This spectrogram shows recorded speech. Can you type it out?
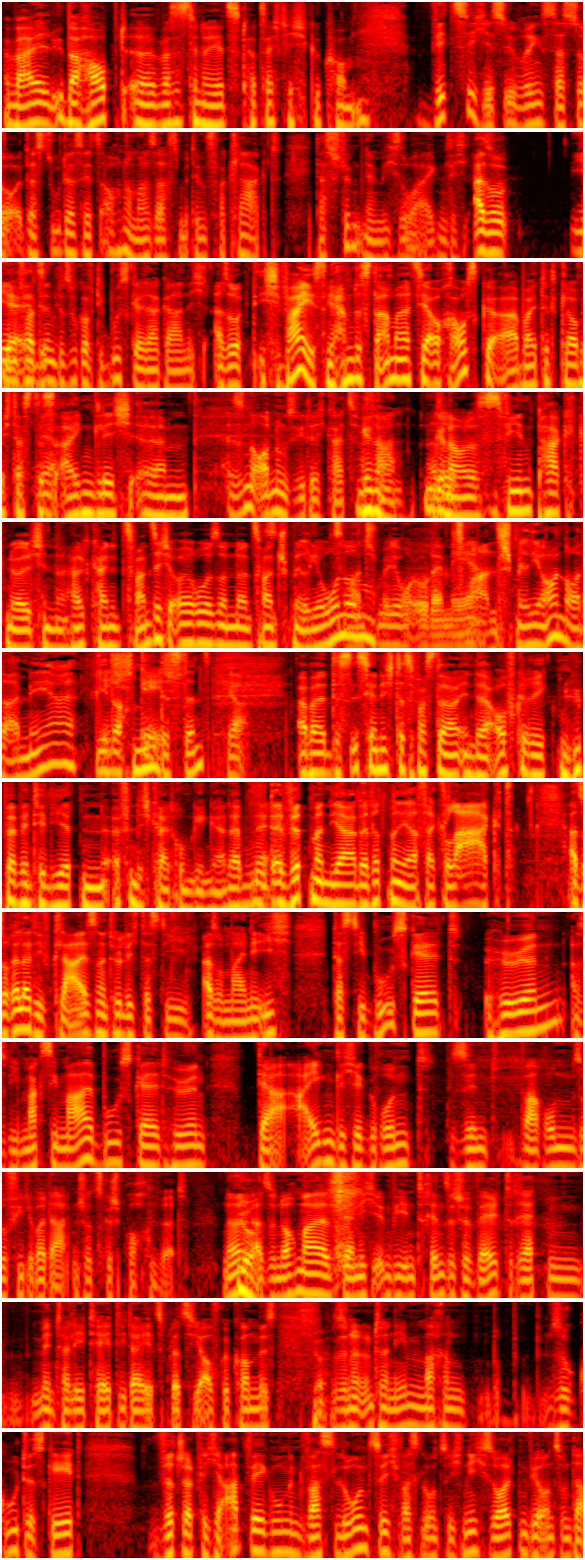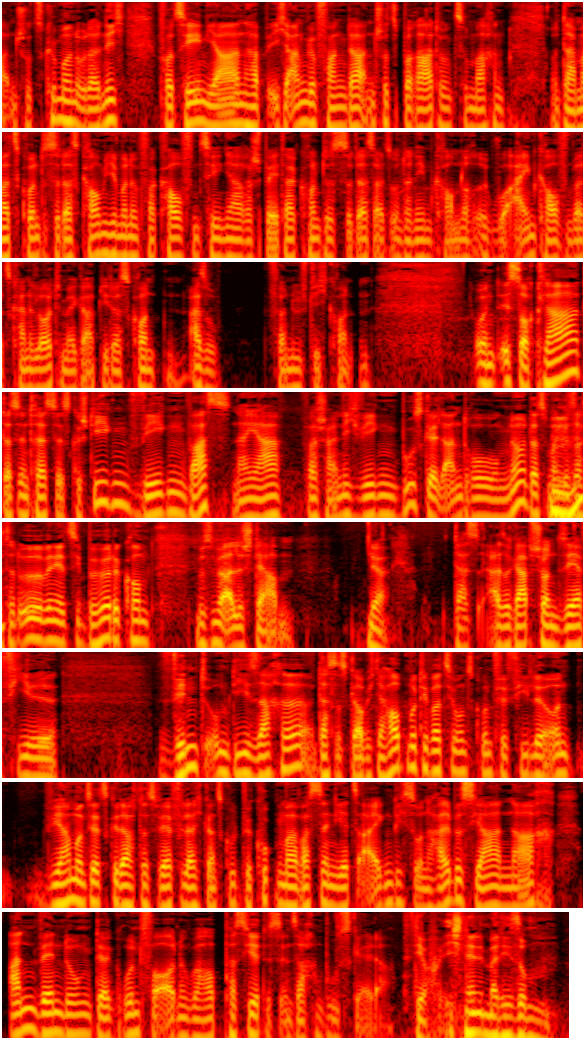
Weil überhaupt, äh, was ist denn da jetzt tatsächlich gekommen? Witzig ist übrigens, dass du, dass du das jetzt auch nochmal sagst mit dem verklagt. Das stimmt nämlich so eigentlich. Also jedenfalls Ja, in Bezug auf die Bußgelder gar nicht. Also Ich weiß, wir haben das damals ja auch rausgearbeitet, glaube ich, dass das Ja. eigentlich ähm, es ist ein genau, Ordnungswidrigkeitsverfahren. Also genau, das ist wie ein Parkknöllchen, halt keine 20 Euro, sondern 20 Millionen. 20 Millionen oder mehr. 20 Millionen oder mehr, jedoch mindestens. Ja. Aber das ist ja nicht das, was da in der aufgeregten, hyperventilierten Öffentlichkeit rumging. Ja, da, Nee. da wird man ja, da wird man ja verklagt. Also relativ klar ist natürlich, dass die, also meine ich, dass die Bußgeldhöhen, also die Maximalbußgeldhöhen, der eigentliche Grund sind, warum so viel über Datenschutz gesprochen wird. Ne? Ja. Also nochmal, es ist ja nicht irgendwie intrinsische Weltretten-Mentalität, die da jetzt plötzlich aufgekommen ist, Ja. sondern Unternehmen machen so gut es geht wirtschaftliche Abwägungen, was lohnt sich, was lohnt sich nicht, sollten wir uns um Datenschutz kümmern oder nicht. Vor zehn Jahren habe ich angefangen, Datenschutzberatung zu machen und damals konntest du das kaum jemandem verkaufen. Zehn Jahre später konntest du das als Unternehmen kaum noch irgendwo einkaufen, weil es keine Leute mehr gab, die das konnten, also vernünftig konnten. Und ist doch klar, das Interesse ist gestiegen, wegen was? Naja, wahrscheinlich wegen Bußgeldandrohung, ne? Dass man Mhm. gesagt hat, öh, wenn jetzt die Behörde kommt, müssen wir alle sterben Ja. das, also gab es schon sehr viel Wind um die Sache. Das ist, glaube ich, der Hauptmotivationsgrund für viele. Und wir haben uns jetzt gedacht, das wäre vielleicht ganz gut. Wir gucken mal, was denn jetzt eigentlich so ein halbes Jahr nach Anwendung der Grundverordnung überhaupt passiert ist in Sachen Bußgelder. Ja, ich nenne immer die Summen.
